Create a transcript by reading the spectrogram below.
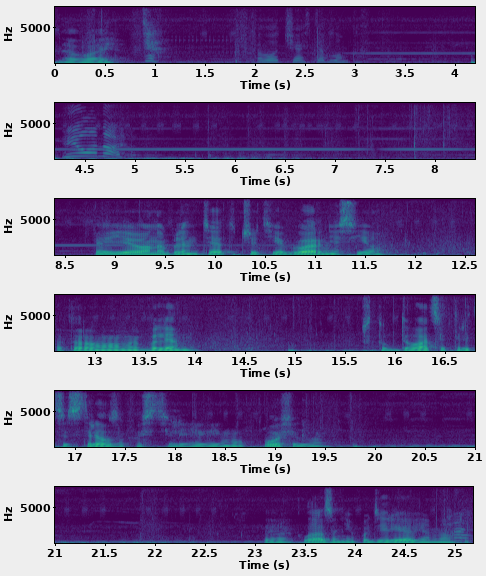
Давай. Вот часть обломков. Иона! Эй, Иона, блин, тебя тут чуть ягуар не съел. Которому мы, блин, штук 20-30 стрел запустили. Ему пофигу. Так, лазание по деревьям нам тут.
